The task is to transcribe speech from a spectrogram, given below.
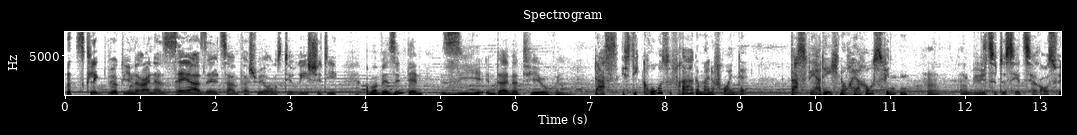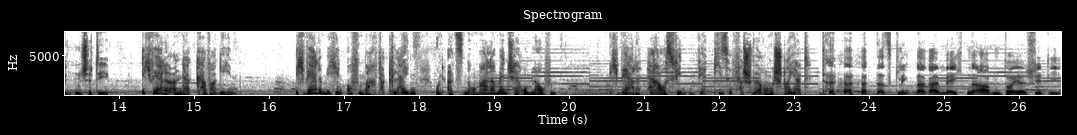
Das klingt wirklich nach einer sehr seltsamen Verschwörungstheorie, Shitty. Aber wer sind denn Sie in deiner Theorie? Das ist die große Frage, meine Freunde. Das werde ich noch herausfinden. Hm. Und wie willst du das jetzt herausfinden, Shitty? Ich werde undercover gehen. Ich werde mich in Offenbach verkleiden und als normaler Mensch herumlaufen. Ich werde herausfinden, wer diese Verschwörung steuert. das klingt nach einem echten Abenteuer, Shitty.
